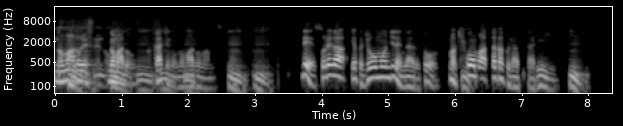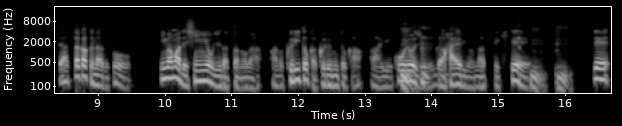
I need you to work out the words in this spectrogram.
ノマドですね。ノマドうんガチのノマドなんです。うん。うん。で、それがやっぱ縄文時代になると、まあ気候も暖かくなったり、うん。で、暖かくなると、今まで針葉樹だったのが、あの、栗とかくるみとか、ああいう広葉樹が生えるようになってきて、うん。うん。で、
